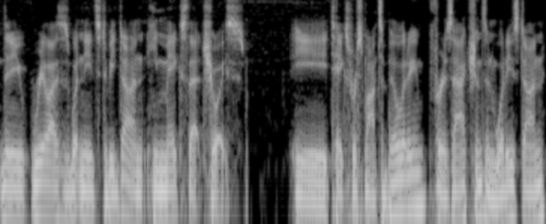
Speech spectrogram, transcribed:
that he realizes what needs to be done, he makes that choice. He takes responsibility for his actions and what he's done,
